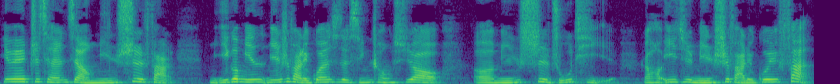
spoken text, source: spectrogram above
因为之前讲民事法一个民民事法律关系的形成需要呃民事主体，然后依据民事法律规范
